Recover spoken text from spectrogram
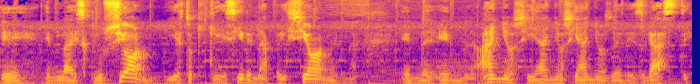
eh, en la exclusión. ¿Y esto qué quiere decir? En la prisión, en, años y años y años de desgaste.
